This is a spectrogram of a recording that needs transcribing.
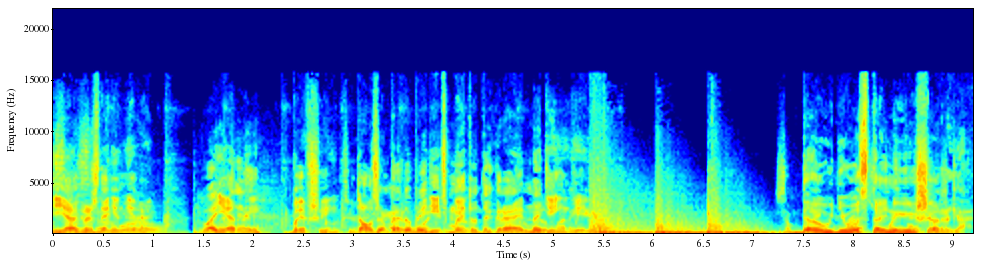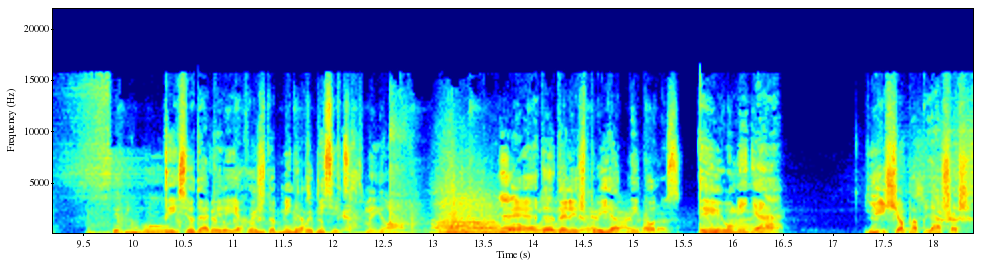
Я гражданин мира. Военный? Бывший. Должен предупредить, мы тут играем на деньги. Да у него стальные шары. Ты сюда переехал, чтобы меня выбесить? Нет, это лишь приятный бонус. Ты у меня еще попляшешь.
